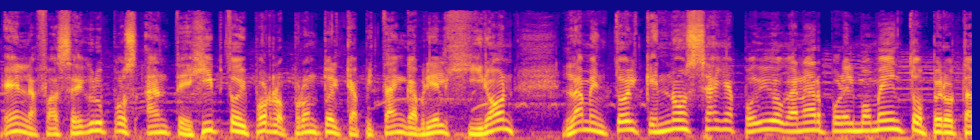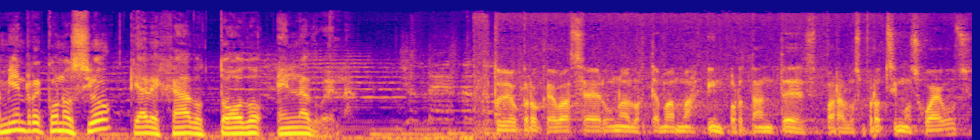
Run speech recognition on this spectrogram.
en la fase de grupos ante Egipto y por lo pronto el capitán Gabriel Girón lamentó el que no se haya podido ganar por el momento, pero también reconoció que ha dejado todo en la duela. Esto yo creo que va a ser uno de los temas más importantes para los próximos juegos.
